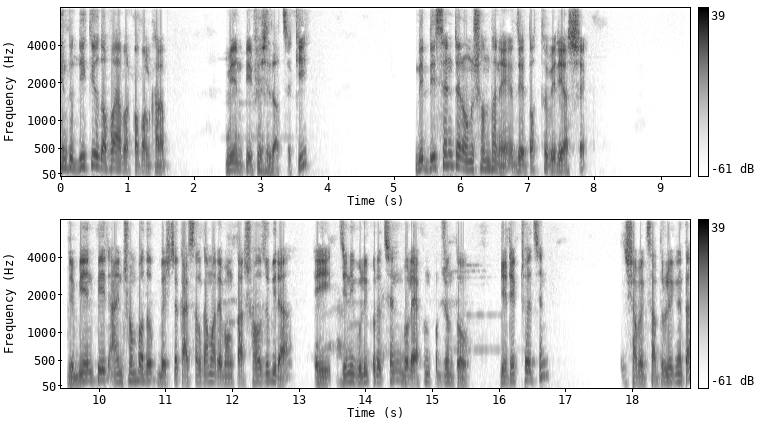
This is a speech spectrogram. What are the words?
কিন্তু দ্বিতীয় দফায় আবার কপাল খারাপ। বিএনপি ফেসে যাচ্ছে। কি? দি ডিসেন্টের অনুসন্ধানে যে তথ্য বেরিয়ে আসছে, যে বিএনপির আইন সম্পাদক বেস্টার কায়সাল কামার এবং তার সহযোগীরা এই যিনি গুলি করেছেন বলে এখন পর্যন্ত ডিটেক্ট হয়েছেন সাবেক ছাত্রলীগ নেতা,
